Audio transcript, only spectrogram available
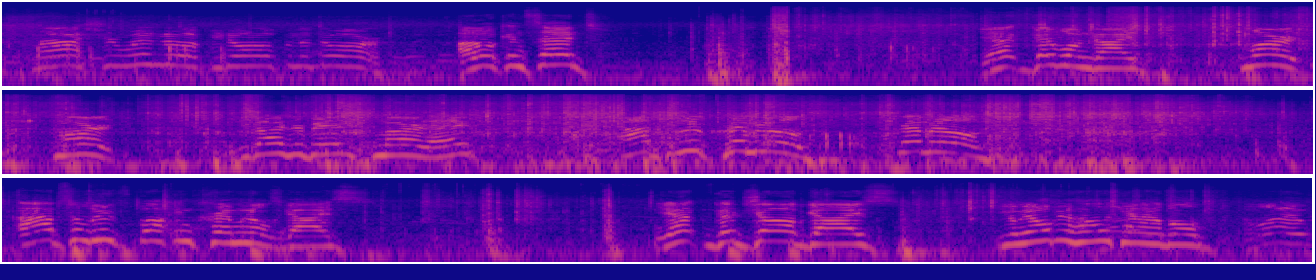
Smash your window if you don't open the door. I don't consent. Yeah, good one, guys. Smart, smart. You guys are very smart, eh? Absolute criminals. Criminals. Absolute fucking criminals, guys. Yep, good job, guys. You'll all be held accountable. Come on out.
